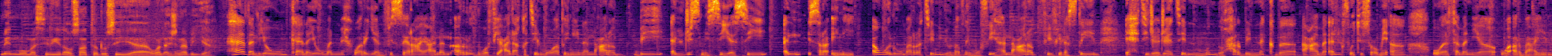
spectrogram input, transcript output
من ممثلي الأوساط الروسية والأجنبية. هذا اليوم كان يوما محوريا في الصراع على الأرض وفي علاقة المواطنين العرب بالجسم السياسي الإسرائيلي. أول مرة ينظم فيها العرب في فلسطين احتجاجات منذ حرب النكبة عام 1948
